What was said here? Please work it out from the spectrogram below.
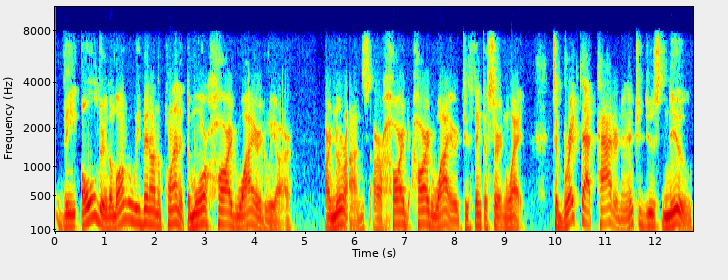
the older, the longer we've been on the planet, the more hardwired we are. Our neurons are hard hardwired to think a certain way. To break that pattern and introduce new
